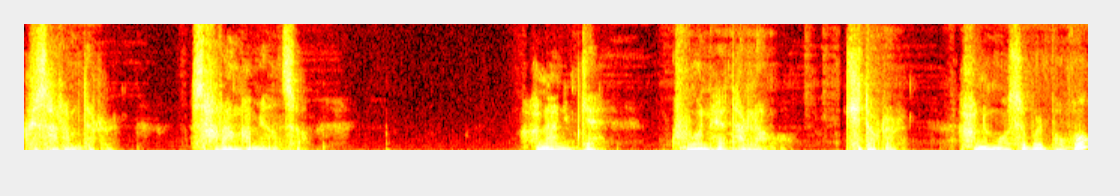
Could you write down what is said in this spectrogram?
그 사람들을 사랑하면서 하나님께 구원해 달라고 기도를 하는 모습을 보고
